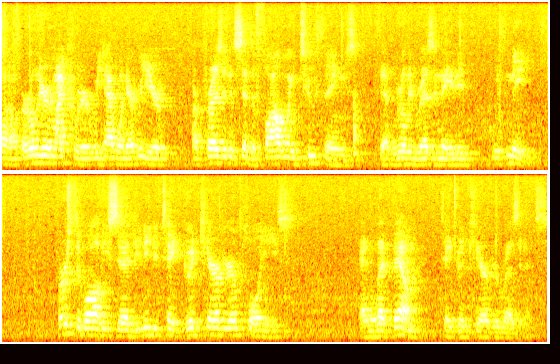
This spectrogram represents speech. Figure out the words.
uh, earlier in my career, we have one every year, our president said the following two things that really resonated with me. First of all, he said, you need to take good care of your employees and let them take good care of your residents.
